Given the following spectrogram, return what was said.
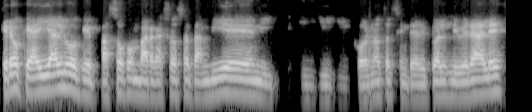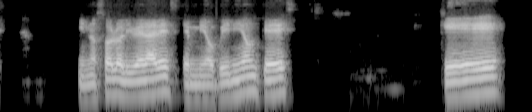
creo que hay algo que pasó con Vargallosa también y, y, con otros intelectuales liberales, y no solo liberales, en mi opinión, que es que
